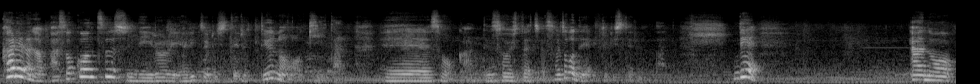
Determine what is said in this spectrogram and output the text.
彼らがパソコン通信でいろいろやり取りしてるっていうのを聞いた。へえそうか。ってそういう人たちはそういうところでやり取りしてるんだ。であの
